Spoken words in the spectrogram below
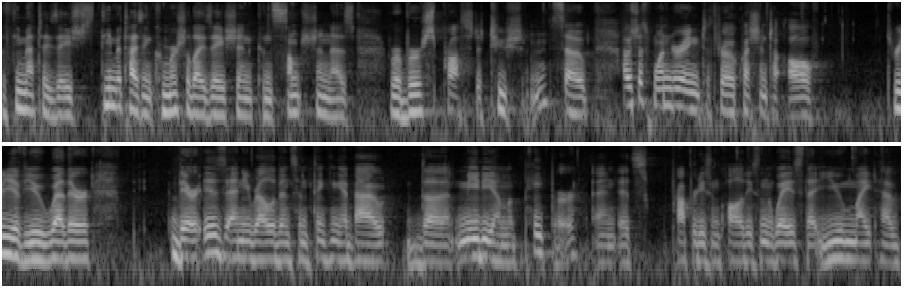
the thematization, thematizing commercialization, consumption as reverse prostitution. So I was just wondering to throw a question to all three of you whether there is any relevance in thinking about the medium of paper and its properties and qualities in the ways that you might have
